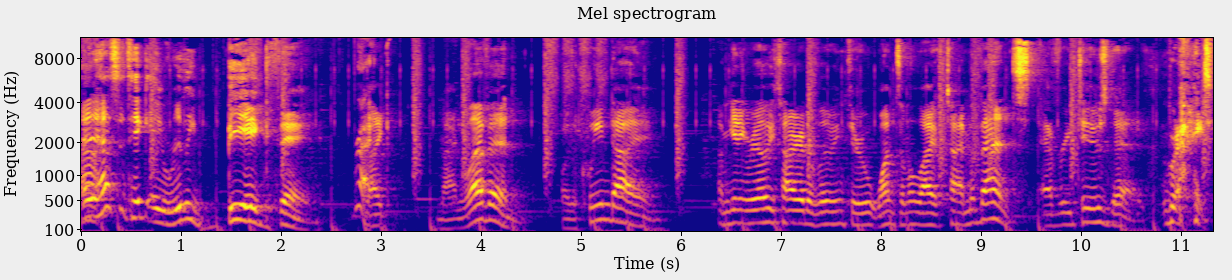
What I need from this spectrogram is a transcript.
it has to take a really big thing. Right. Like 9 11 or the Queen dying. I'm getting really tired of living through once in a lifetime events every Tuesday. Right.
